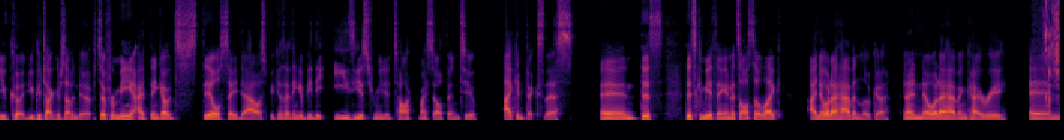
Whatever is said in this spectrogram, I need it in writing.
You could. You could talk yourself into it. So for me, I think I would still say Dallas because I think it'd be the easiest for me to talk myself into. I can fix this. And this this can be a thing. And it's also like I know what I have in Luka and I know what I have in Kyrie. And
